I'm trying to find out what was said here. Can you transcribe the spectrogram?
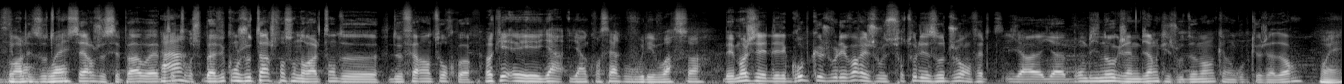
Voir bon les autres Ouais. concerts, je sais pas, ouais. Ah. bah, vu qu'on joue tard, je pense qu'on aura le temps de, de faire un tour, quoi. Ok, et il y a, il y a un concert que vous voulez voir ce soir Mais moi j'ai les groupes que je voulais voir et je joue surtout les autres jours en fait. Il y a, il y a Bombino que j'aime bien qui joue demain, qui est un groupe que j'adore. Ouais.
